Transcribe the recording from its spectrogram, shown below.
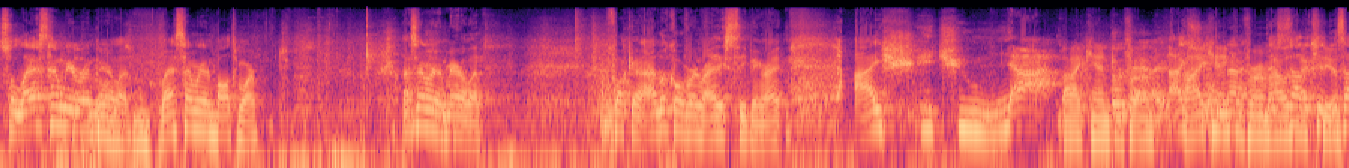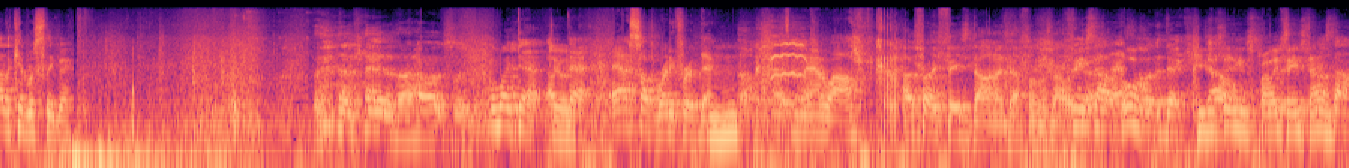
So last time we were in Maryland, last time we were in Baltimore, last time we were in Maryland, fucking, I look over and Riley's sleeping, right? I shit you not. I can confirm. I, shit you can not. confirm. This I was how the next kid, to you. This is how the kid was sleeping. that is not how I was sleeping. Like that, like that. Ass up, ready for a dick. Mm-hmm. No. That's mad wild. I was probably face down. I definitely was not like Face that. down, ass Oh, up with the dick. he just said he was probably He face just- down.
